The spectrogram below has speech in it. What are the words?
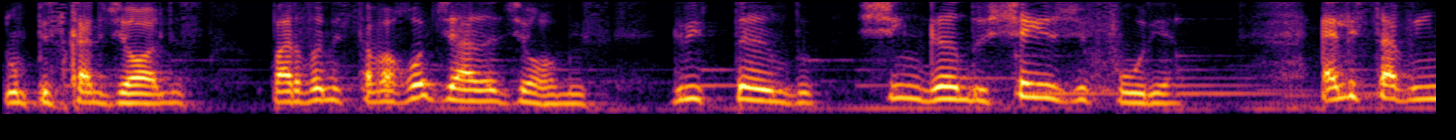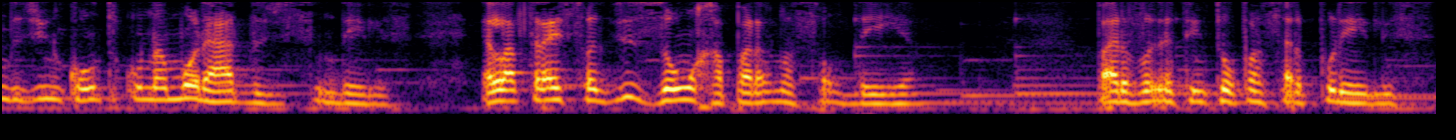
Num piscar de olhos, Parvana estava rodeada de homens, gritando, xingando, cheios de fúria. Ela estava indo de encontro com o namorado, disse um deles. Ela traz sua desonra para nossa aldeia. Parvana tentou passar por eles.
